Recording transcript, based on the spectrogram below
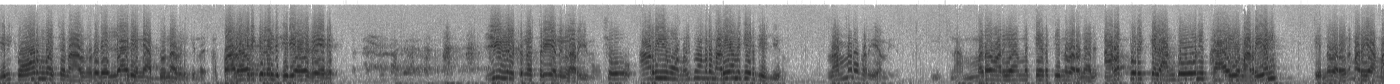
എനിക്ക് ഓർമ്മ വെച്ച നാൾ മുതൽ എല്ലാരും എന്നെ അബ്ദു എന്നാണ് വിളിക്കുന്നത്. അപ്പൊ അതായിരിക്കില്ല എന്റെ ശരിയായ പേര്. ഈ നിൽക്കുന്ന സ്ത്രീയെ നിങ്ങൾ അറിയുമോ? ചോ അറിയുമോ ഇത് നമ്മുടെ മറിയാമ്മച്ചേർത്തി ഇല്ലയോ? നമ്മുടെ മറിയാമ്മയോ? നമ്മുടെ മറിയാമ്മച്ചേർത്തി എന്ന് പറഞ്ഞാൽ അറപ്പൊരിക്കൽ അന്തോണി ഭാര്യ മറിയം എന്ന് പറയുന്ന മറിയാമ്മ.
